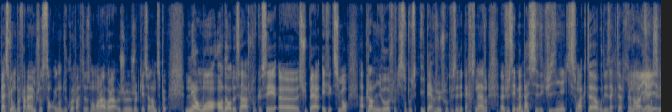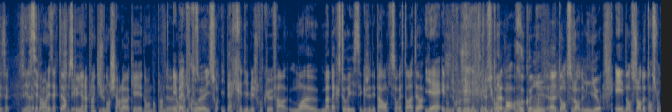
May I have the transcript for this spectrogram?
parce qu'on peut faire la même chose sans. Et donc du coup à partir de ce moment là voilà je, je le questionne un petit peu. Néanmoins en dehors de ça je trouve que c'est euh, super effectivement à plein de niveaux. Je trouve qu'ils sont tous hyper justes je trouve que c'est des personnages euh, je sais même pas si c'est des cuisiniers qui sont acteurs ou des acteurs qui Non, ont non, appris- c'est vraiment les acteurs, parce qu'il y en a plein qui jouent dans Sherlock et dans, dans plein de. et bah du coup euh, ils sont hyper crédibles et je trouve que enfin moi euh, ma backstory c'est que j'ai des parents qui sont restaurateurs yeah et donc du coup je, je suis complètement reconnu euh, dans ce genre de milieu et dans ce genre de tension.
